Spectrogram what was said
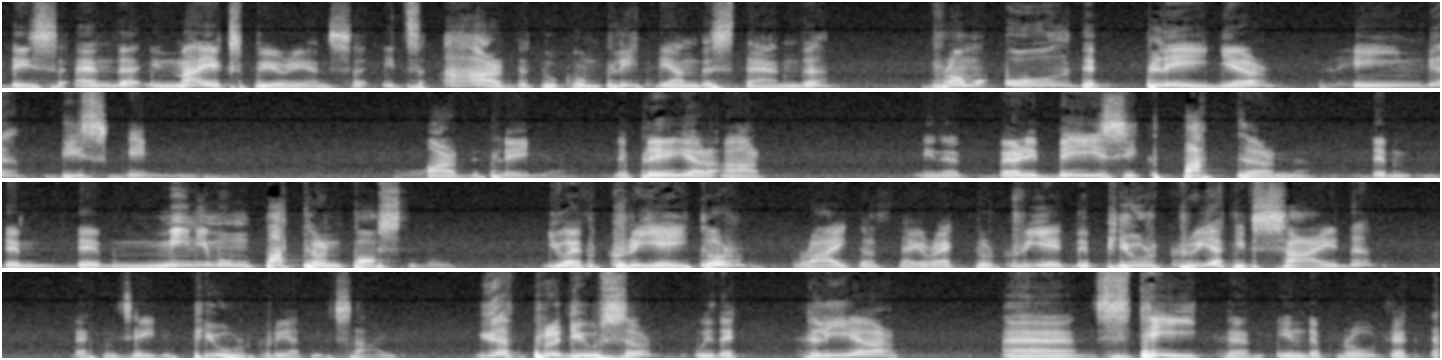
this, and in my experience, it's hard to completely understand from all the players playing this game. Who are the player? The player are, in a very basic pattern, the, the, the minimum pattern possible. You have creator, writers, director, create the pure creative side. Let me say the pure creative side. You have producer with a clear uh, stake in the project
